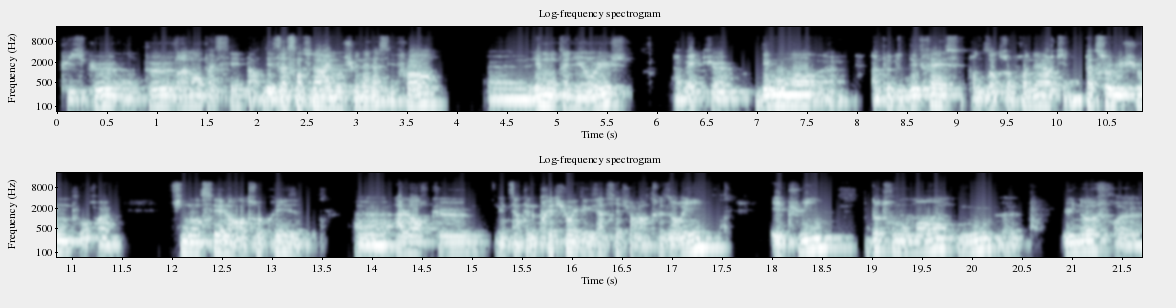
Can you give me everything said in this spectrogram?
puisque on peut vraiment passer par des ascenseurs émotionnels assez forts, euh, les montagnes russes, avec euh, des moments un peu de détresse pour des entrepreneurs qui n'ont pas de solution pour financer leur entreprise euh, alors que une certaine pression est exercée sur leur trésorerie. Et puis d'autres moments où euh, une offre euh,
